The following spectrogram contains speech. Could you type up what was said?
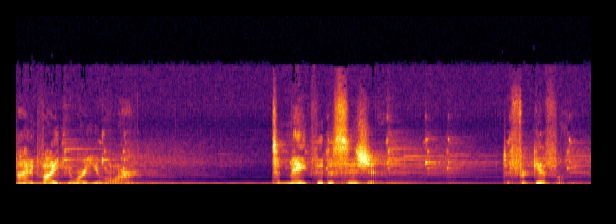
I invite you where you are to make the decision to forgive them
